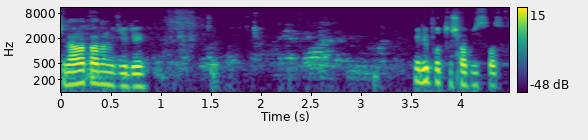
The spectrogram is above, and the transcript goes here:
지나가는 길에 해리포터 샵이 있어서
